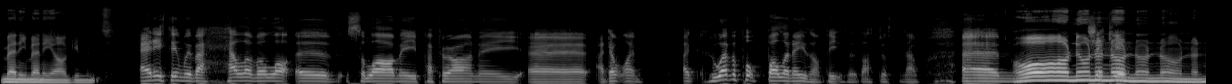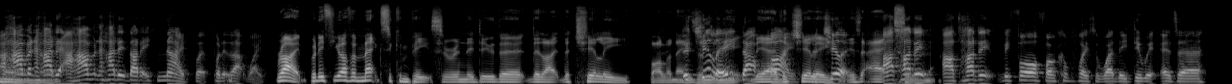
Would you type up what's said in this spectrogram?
Many, many arguments. Anything with a hell of a lot of salami, pepperoni. Uh, I don't like. I, whoever put bolognese on pizza, that's just no. Um, Oh, no, no, no, no, no, no, no. I haven't no. had it. I haven't had it that it's nice. Let's put it that way. Right, but if you have a Mexican pizza and they do the, the like the chili bolognese, The chili, that's yeah, fine. the chili, is excellent. I've had it. I've had it before from a couple of places where they do it as a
